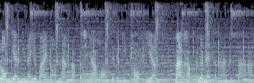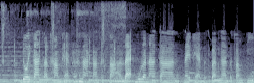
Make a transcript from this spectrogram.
โรงเรียนมีนโยบายน้อมนำหลักปรัชญาของเศรษฐกิจพอเพียง มาขับเคลื่อนในสถานศึกษาโดยการจัดทำแผนพัฒนาการศึกษาและบูรณาการในแผนปฏิบัติงานประจำปี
